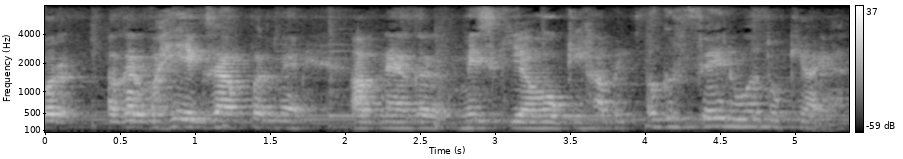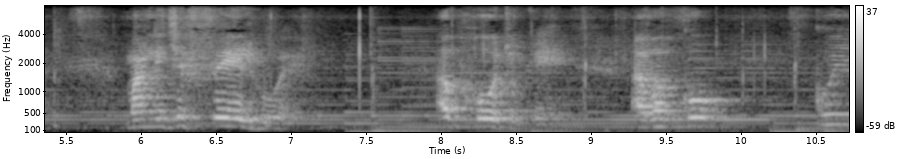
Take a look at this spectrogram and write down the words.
और अगर वही एग्ज़ाम्पल में आपने अगर मिस किया हो कि हाँ भाई, अगर फेल हुआ तो क्या यार? मान लीजिए फेल हुए। अब हो चुके हैं। अब आपको कोई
